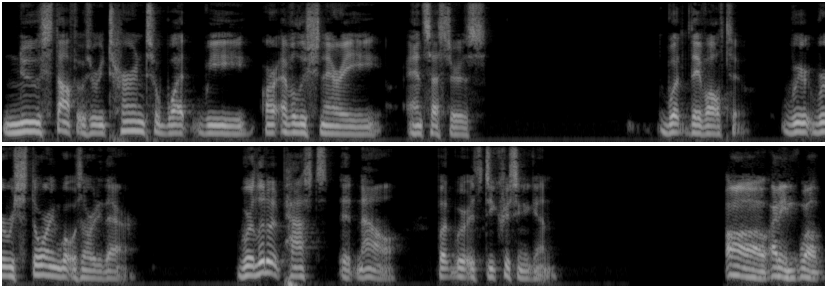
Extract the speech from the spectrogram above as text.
new stuff. It was a return to what we, our evolutionary ancestors, what they evolved to. We're we're restoring what was already there. We're a little bit past it now, but we're it's decreasing again. Oh, I mean, well,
